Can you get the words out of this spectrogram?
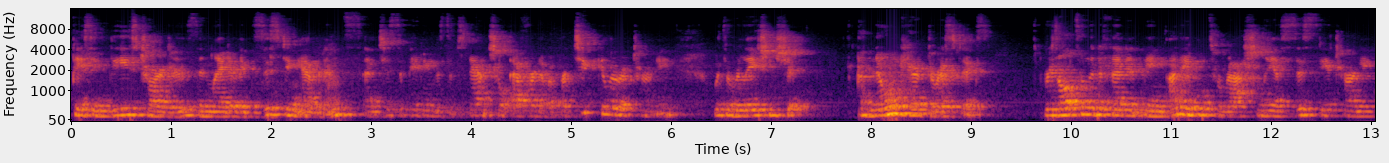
facing these charges in light of existing evidence, anticipating the substantial effort of a particular attorney with a relationship of known characteristics results in the defendant being unable to rationally assist the attorney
